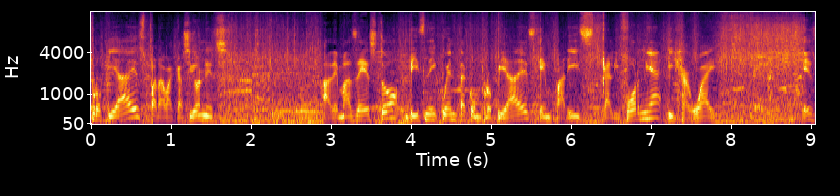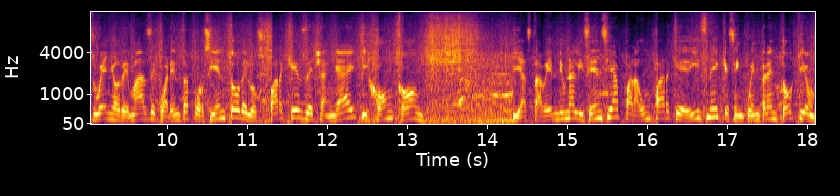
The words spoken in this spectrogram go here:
propiedades para vacaciones. Además de esto, Disney cuenta con propiedades en París, California y Hawái. Es dueño de más de 40% de los parques de Shanghái y Hong Kong y hasta vende una licencia para un parque de Disney que se encuentra en Tokio.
